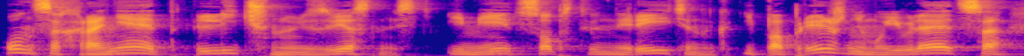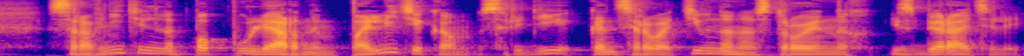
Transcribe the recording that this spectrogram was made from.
он сохраняет личную известность, имеет собственный рейтинг и по-прежнему является сравнительно популярным политиком среди консервативно настроенных избирателей.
